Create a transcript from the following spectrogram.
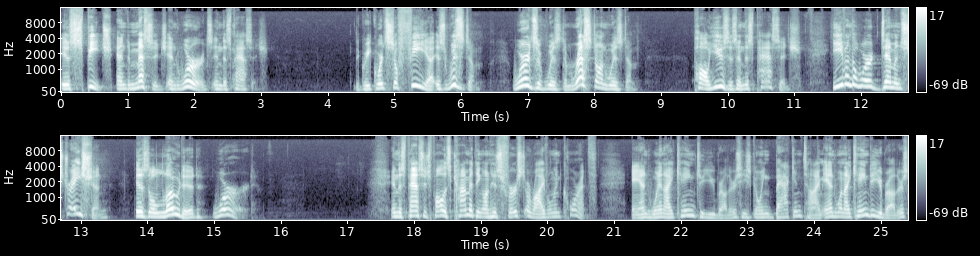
is speech and message and words in this passage. The Greek word sophia is wisdom, words of wisdom, rest on wisdom. Paul uses in this passage. Even the word demonstration is a loaded word. In this passage, Paul is commenting on his first arrival in Corinth. And when I came to you, brothers, he's going back in time. And when I came to you, brothers,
